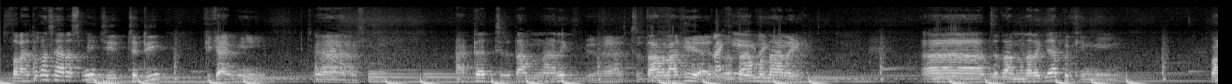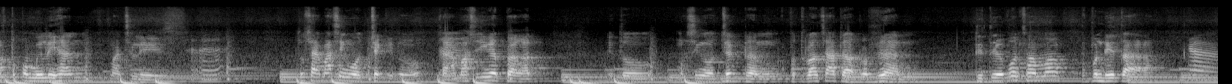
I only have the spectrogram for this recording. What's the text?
Setelah itu kan saya resmi jadi GKMI nah ada cerita menarik. Ya cerita lagi ya? Lagi, cerita lagi. menarik. Eh, cerita menariknya begini. Waktu pemilihan majelis. Heeh. itu saya masih ngojek itu. Saya masih ingat banget. Itu masih ngojek dan kebetulan saya ada orderan. Ditelepon sama pendeta. Nah.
